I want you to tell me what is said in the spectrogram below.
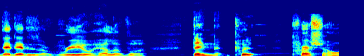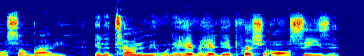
that that is a real hell of a thing to put pressure on somebody in a tournament when they haven't had that pressure all season.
